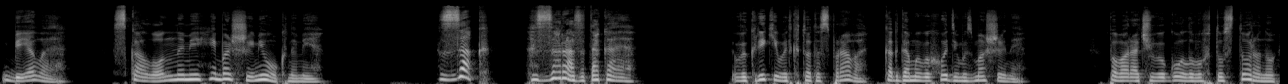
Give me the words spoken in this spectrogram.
белое, с колоннами и большими окнами. «Зак! Зараза такая!» Выкрикивает кто-то справа, когда мы выходим из машины. Поворачиваю голову в ту сторону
